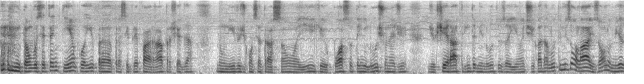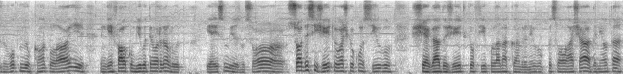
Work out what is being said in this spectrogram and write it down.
Então você tem tempo aí para se preparar, para chegar num nível de concentração aí que eu posso, tenho luxo né, de, de tirar 30 minutos aí antes de cada luta e me isolar, isolo mesmo, vou pro meu canto lá e ninguém fala comigo até a hora da luta. E é isso mesmo, só, só desse jeito eu acho que eu consigo chegar do jeito que eu fico lá na câmera. Né? O pessoal acha, ah, Daniel tá,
